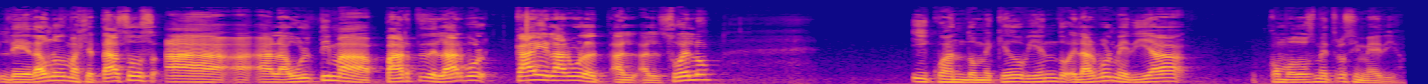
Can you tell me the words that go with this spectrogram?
Le da unos machetazos a, la última parte del árbol. Cae el árbol al suelo. Y cuando me quedo viendo, el árbol medía como dos metros y medio.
